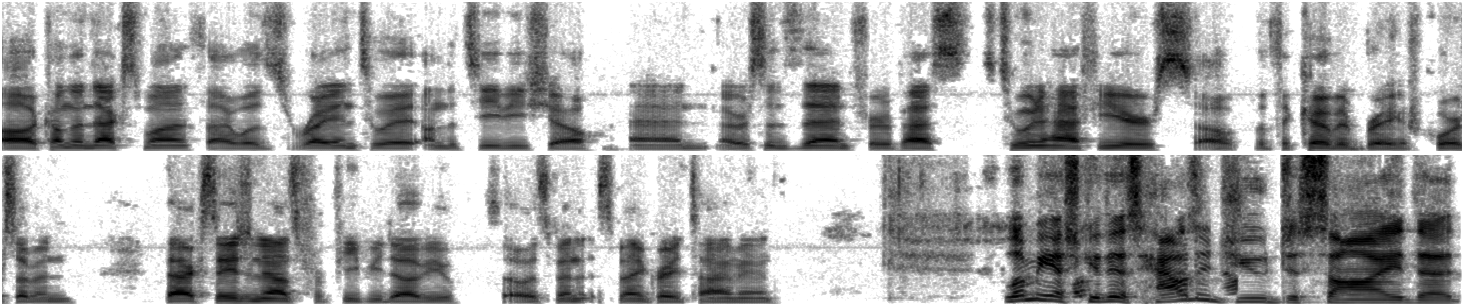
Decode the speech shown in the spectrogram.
uh, come the next month, I was right into it on the TV show. And ever since then, for the past two and a half years, with the COVID break, of course, I've been backstage announced for PPW. So it's been it's been a great time, man. Let me ask you this: How did you decide that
